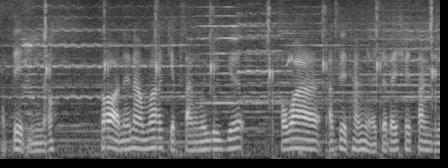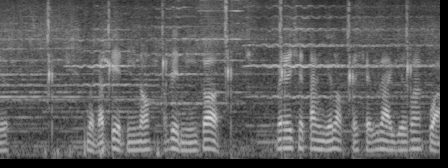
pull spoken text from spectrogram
อัปเดตนี้เนาะก็แนะนำว่าเก็บตังค์ไว้เยอะๆ เพราะว่าอัปเดตทางเหนือจะได้ใช้ตังค์เยอะ เหมือนอัปเดตนี้เนาะ อัปเดตนี้ก็ไม่ได้ใช้ตังค์เยอะหรอกแต่ใช้เวลาเยอะมากกว่า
